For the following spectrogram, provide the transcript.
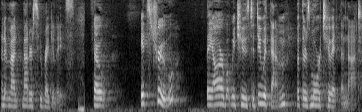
and it matters who regulates. So it's true, they are what we choose to do with them, but there's more to it than that.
